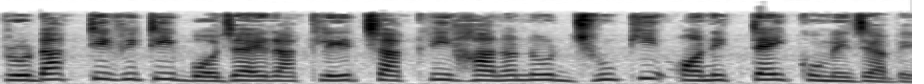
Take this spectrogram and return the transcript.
প্রোডাক্টিভিটি বজায় রাখলে চাকরি হারানোর ঝুঁকি অনেকটাই কমে যাবে।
